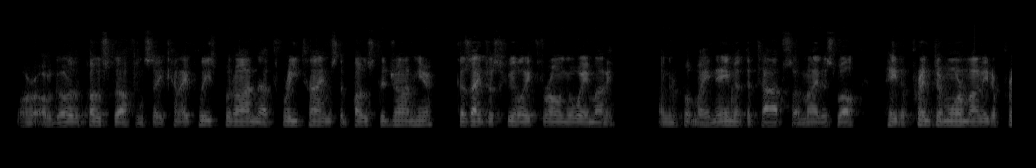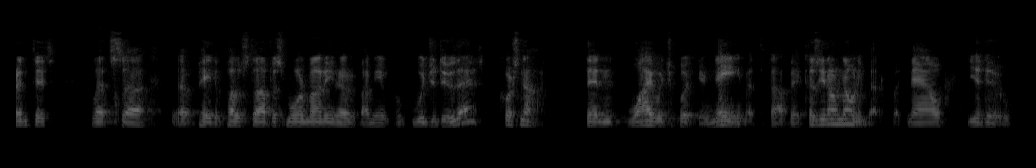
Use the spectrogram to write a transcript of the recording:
or, or go to the post office and say, can I please put on uh, three times the postage on here? Because I just feel like throwing away money. I'm going to put my name at the top, so I might as well pay the printer more money to print it. Let's uh, uh, pay the post office more money to. I mean, would you do that? Of course not. Then why would you put your name at the top of it? Because you don't know any better. But now you do.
